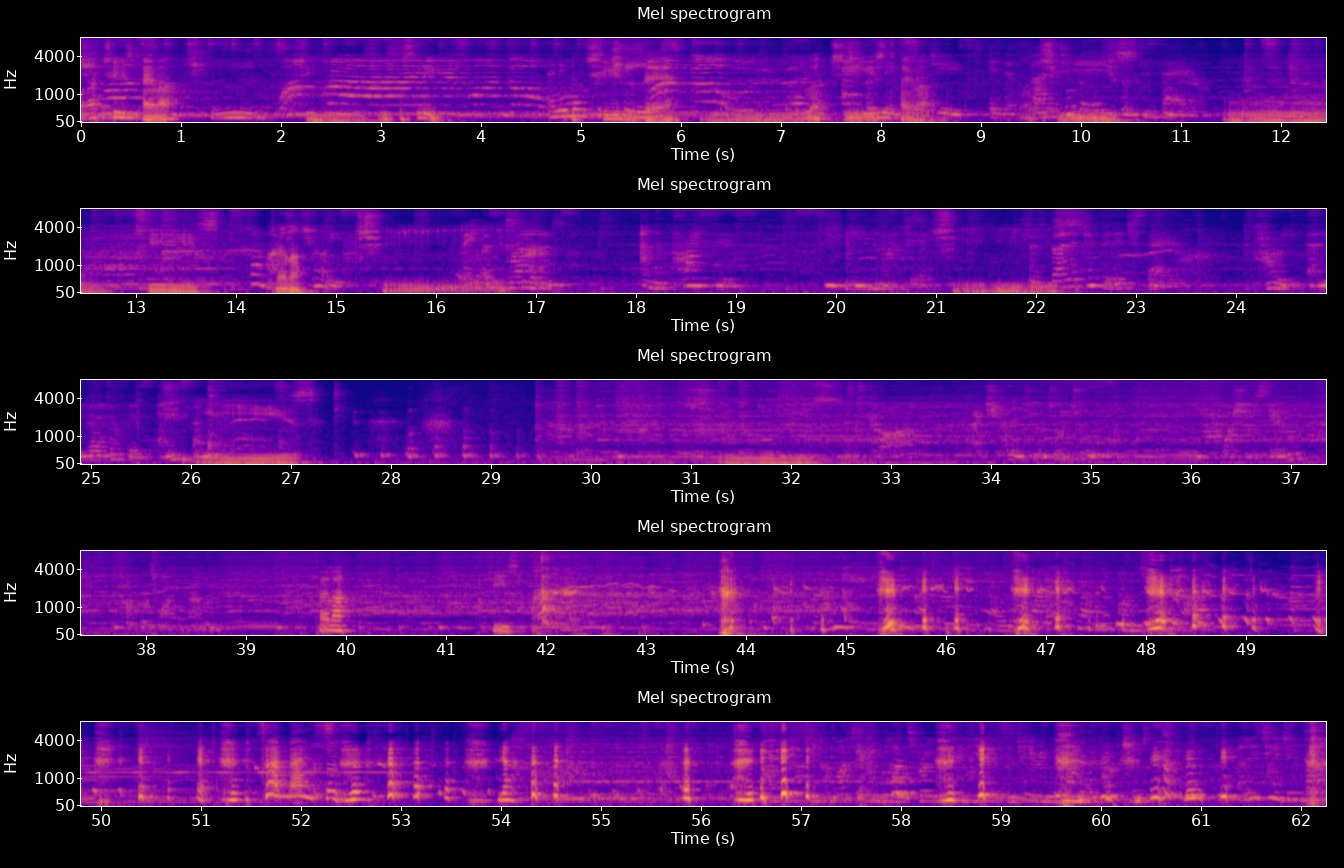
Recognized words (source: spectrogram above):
What that cheese, Tyler? Cheese. Cheese. He's asleep. Anyone for Cheese is cheese? there. What cheese, Tyler? Cheese in the Furniture Village cheese. Ooh, cheese. Tyler. Tyler. Cheese. Is that nice? yeah.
